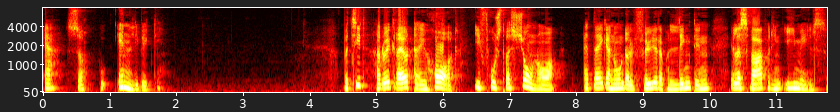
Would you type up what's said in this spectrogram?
er så uendelig vigtig. Hvor tit har du ikke revet dig i hårdt, i frustration over, at der ikke er nogen, der vil følge dig på LinkedIn eller svare på dine e-mails?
